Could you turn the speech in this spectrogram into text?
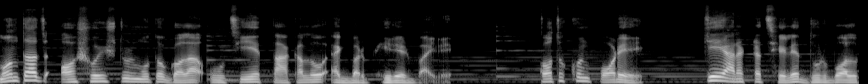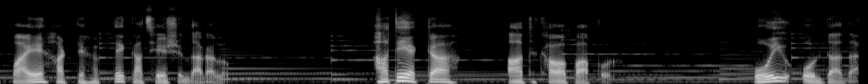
মন্তাজ অসহিষ্ণুর মতো গলা উঁচিয়ে তাকালো একবার ভিড়ের বাইরে। কতক্ষণ পরে কে আর একটা ছেলে দুর্বল পায়ে হাঁটতে হাঁটতে কাছে এসে দাঁড়াল। হাতে একটা আধ খাওয়া পাপড়। ওই ওর দাদা।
